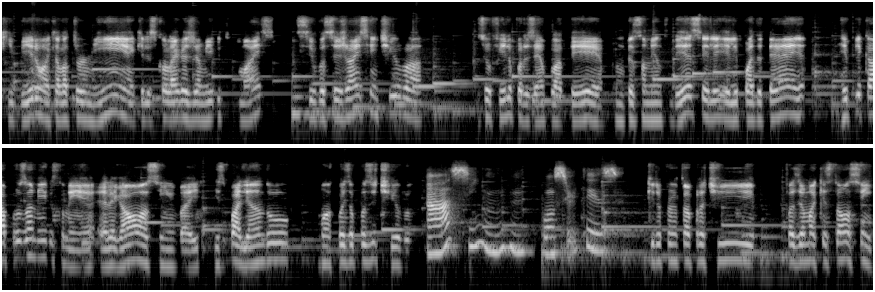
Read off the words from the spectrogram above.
que viram aquela turminha, aqueles colegas de amigo e tudo mais, se você já incentiva seu filho, por exemplo, a ter um pensamento desse, ele, ele pode até replicar para os amigos também. É, é, legal, assim, vai espalhando uma coisa positiva. Ah, sim, uhum, com certeza. Queria perguntar para ti, fazer uma questão assim,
